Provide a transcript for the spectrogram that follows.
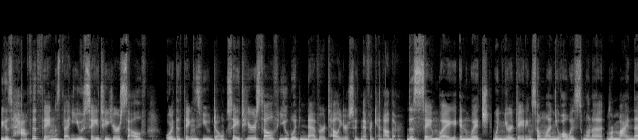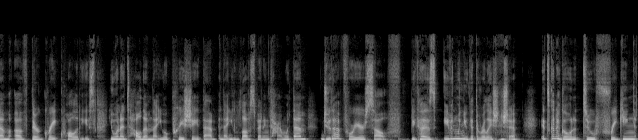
Because half the things that you say to yourself or the things you don't say to yourself, you would never tell your significant other. The same way in which when you're dating someone, you always want to remind them of their great qualities. You want to tell them that you appreciate them and that you love spending time with them. Do that for yourself because even when you get the relationship, it's going to go to freaking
